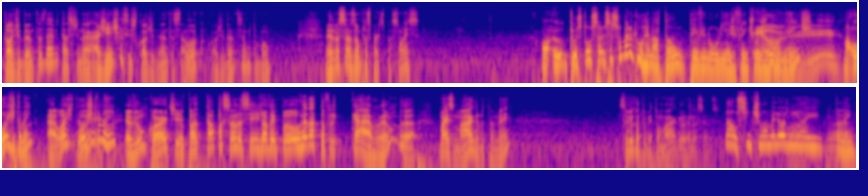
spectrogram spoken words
Claudio Dantas deve estar assistindo. Ah, A gente que assiste Claudio Dantas, tá louco. Claudio Dantas é muito bom. Ana Sanzão para as participações? Ó, eu- que eu estou sabendo. Vocês souberam que o Renatão teve no Linha de Frente hoje normalmente? vi. Mas hoje também? Ah, hoje também? Hoje também. Eu vi um corte, pa- tava passando assim, Jovem Pan, o Renatão. Eu falei, caramba, mais magro também? Você viu que eu também tô magro, Renan Santos? Não, eu senti uma melhorinha Ó, aí é, também.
